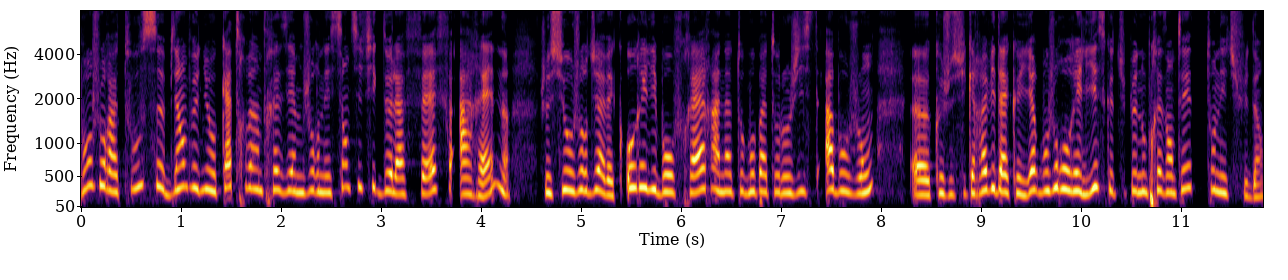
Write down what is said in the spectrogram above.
Bonjour à tous, bienvenue au 93e journée scientifique de la FEF à Rennes. Je suis aujourd'hui avec Aurélie Beaufrère, anatomopathologiste à Beaujon, euh, que je suis ravie d'accueillir. Bonjour Aurélie, est-ce que tu peux nous présenter ton étude?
